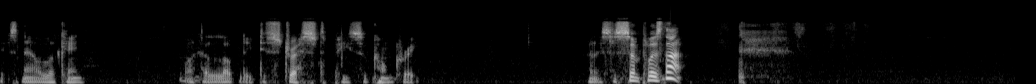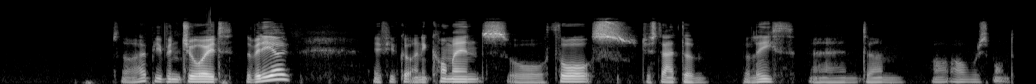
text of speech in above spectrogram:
it's now looking like a lovely distressed piece of concrete. And it's as simple as that. So I hope you've enjoyed the video. If you've got any comments or thoughts, just add them beneath and um, I'll, I'll respond.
